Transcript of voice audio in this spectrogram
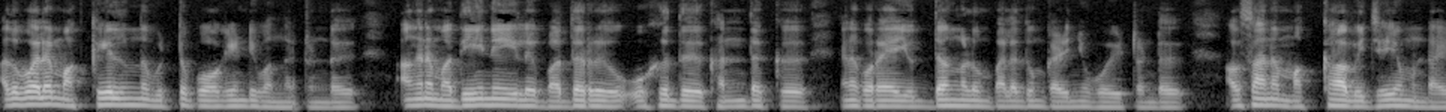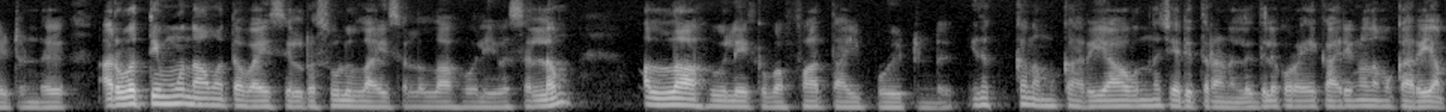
അതുപോലെ മക്കയിൽ നിന്ന് വിട്ടു പോകേണ്ടി വന്നിട്ടുണ്ട്. അങ്ങനെ മദീനയിൽ ബദർ ഉഹദ് ഖന്തക്ക് അങ്ങനെ കുറേ യുദ്ധങ്ങളും പലതും കഴിഞ്ഞു പോയിട്ടുണ്ട്. അവസാനം മക്ക വിജയമുണ്ടായിട്ടുണ്ട്. അറുപത്തിമൂന്നാമത്തെ വയസ്സിൽ റസൂലുള്ളാഹി സ്വല്ലല്ലാഹു അലൈഹി വസല്ലം അള്ളാഹുവിലേക്ക് വഫാത്തായി പോയിട്ടുണ്ട്. ഇതൊക്കെ നമുക്കറിയാവുന്ന ചരിത്രമാണല്ലോ. ഇതിലെ കുറേ കാര്യങ്ങൾ നമുക്കറിയാം.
